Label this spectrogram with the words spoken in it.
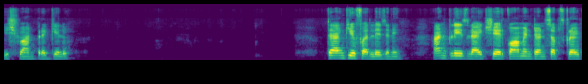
ఇష్వాన్ ప్రజ్ఞలు. Thank you for listening and please like share comment and subscribe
